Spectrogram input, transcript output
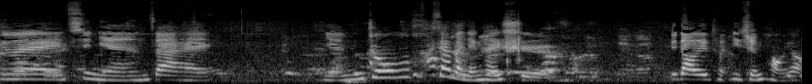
因为去年在年中下半年开始遇到了一群一群朋友，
